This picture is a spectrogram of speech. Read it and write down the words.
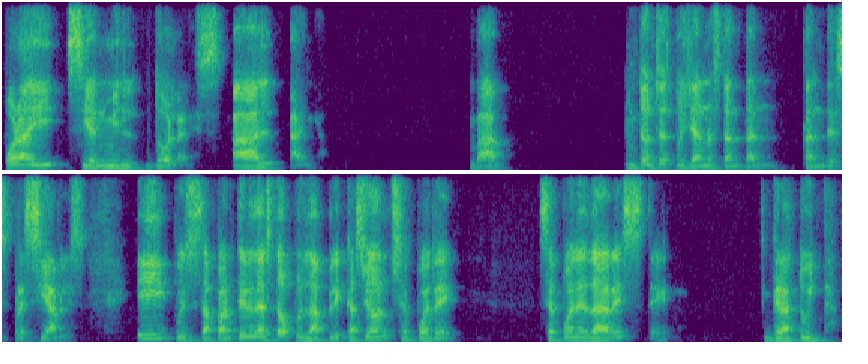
por ahí 100 mil dólares al año. ¿Va? Entonces, pues ya no están tan, tan despreciables. Y pues a partir de esto, pues la aplicación se puede, se puede dar este, gratuita.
